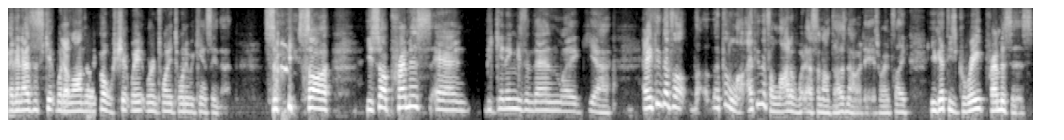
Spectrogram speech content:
and then as the skit went Yep. along, they're like, "Oh shit, wait, we're in 2020, we can't say that." So you saw, you saw premise and beginnings, and then like yeah, and I think that's a that's a lot. I think that's a lot of what SNL does nowadays, where it's like you get these great premises,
